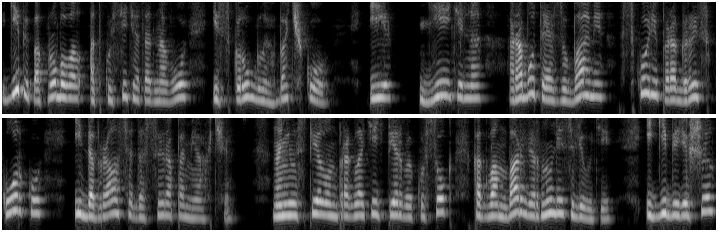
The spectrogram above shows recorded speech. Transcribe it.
Гиби попробовал откусить от одного из круглых бочков и, деятельно, работая зубами, вскоре прогрыз корку и добрался до сыра помягче. Но не успел он проглотить первый кусок, как в амбар вернулись люди, и Гиби решил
